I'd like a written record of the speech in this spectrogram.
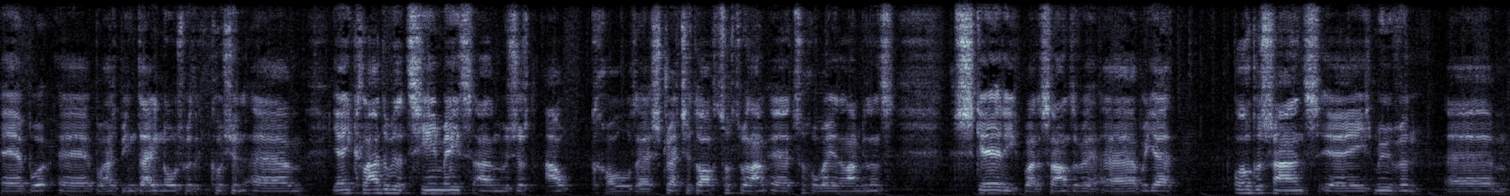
uh, but but has been diagnosed with a concussion. Um, yeah, he collided with a teammate and was just out cold, stretchered off, took to an, took away in an ambulance. Scary by the sounds of it, but yeah, all good signs. He's moving. Um,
